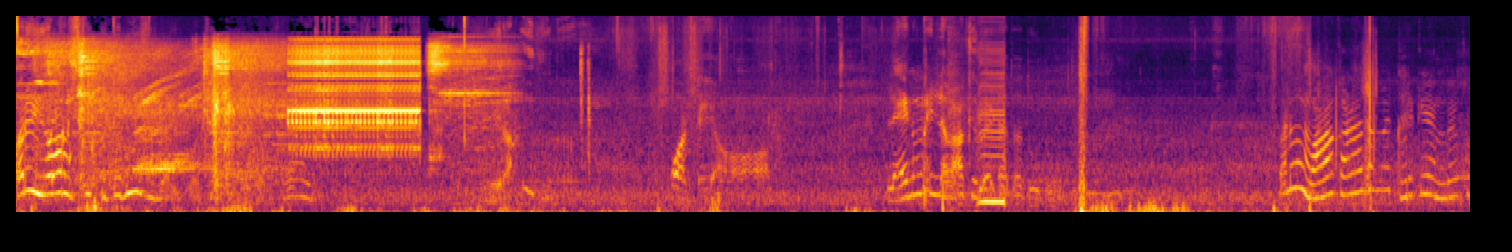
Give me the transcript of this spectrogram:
अरे यार उसकी कितनी लैंड माइन लगा के बैठा था तू तो पर मैं वहाँ खड़ा था मैं घर के अंदर तो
